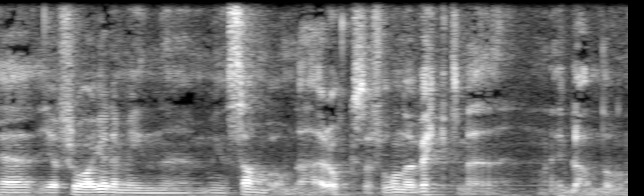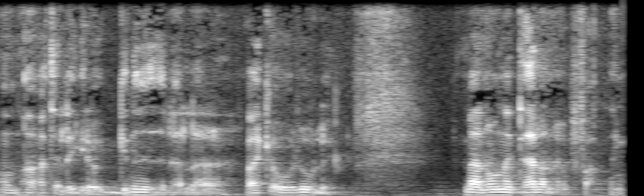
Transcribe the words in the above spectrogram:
Eh, jag frågade min, min sambo om det här också för hon har väckt mig ibland om hon hör att jag ligger och gnyr eller verkar orolig. Men hon har inte heller någon uppfattning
